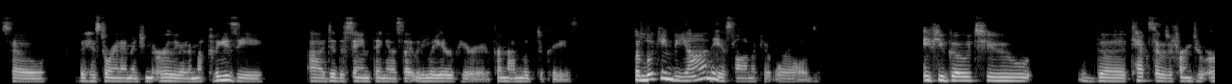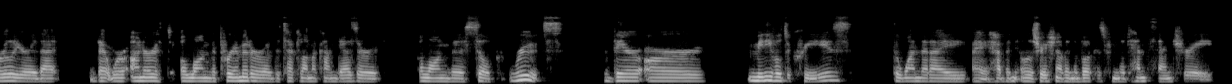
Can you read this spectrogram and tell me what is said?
So the historian I mentioned earlier, Makrizi, uh, did the same thing in a slightly later period from Mamluk decrees. But looking beyond the Islamic world, if you go to the text I was referring to earlier that that were unearthed along the perimeter of the Taklamakan Desert, along the Silk routes, there are medieval decrees. The one that I, I have an illustration of in the book is from the 10th century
